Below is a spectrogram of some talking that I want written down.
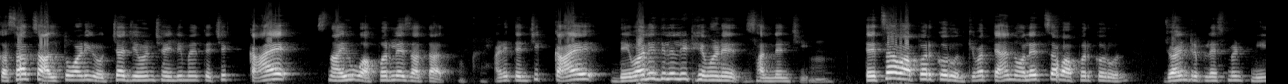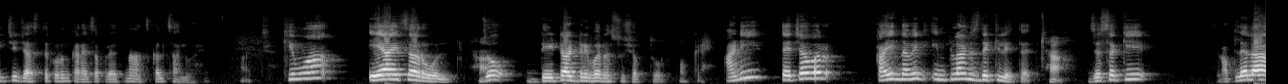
कसा चालतो आणि रोजच्या जीवनशैलीमध्ये त्याचे काय स्नायू वापरले जातात आणि त्यांची काय देवाने दिलेली ठेवण आहे सांध्यांची. त्याचा वापर करून किंवा त्या नॉलेजचा वापर करून जॉईंट रिप्लेसमेंट नीची जास्त करून करायचा प्रयत्न आजकाल चालू आहे. किंवा ए आयचा रोल. जो डेटा ड्रिव्हन असू शकतो. आणि त्याच्यावर काही नवीन इम्प्लांट्स देखील येत आहेत. हा. जसं की आपल्याला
